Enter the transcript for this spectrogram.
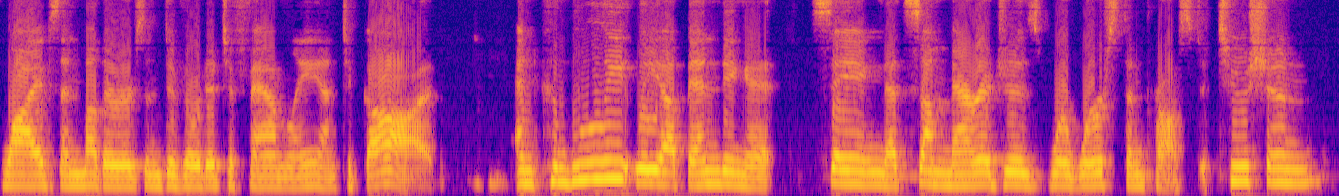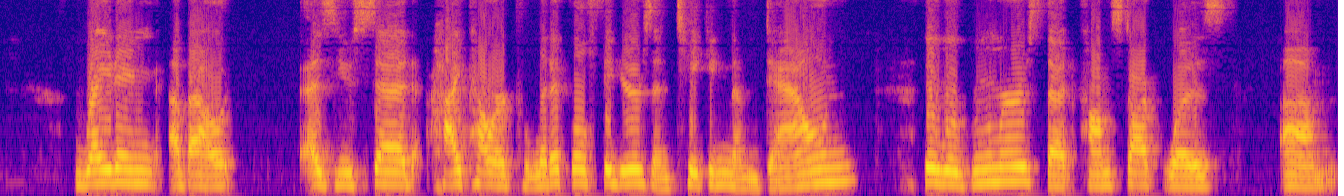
wives and mothers and devoted to family and to God, and completely upending it, saying that some marriages were worse than prostitution, writing about, as you said, high powered political figures and taking them down. There were rumors that Comstock was um,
